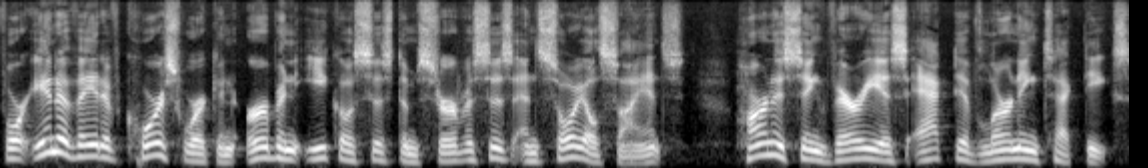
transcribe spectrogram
For innovative coursework in urban ecosystem services and soil science, harnessing various active learning techniques,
